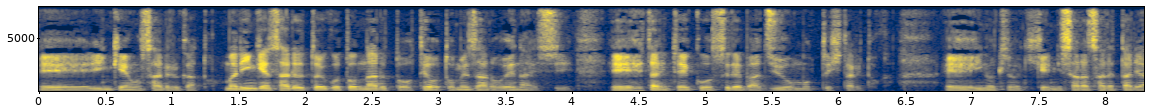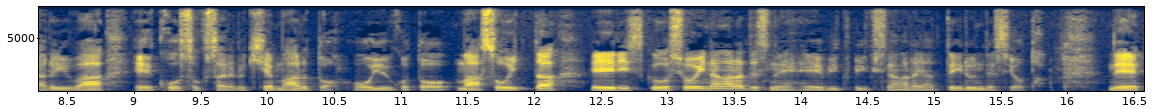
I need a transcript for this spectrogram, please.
えー、臨検をされるかと、まあ、臨検されるということになると手を止めざるを得ないし、えー、下手に抵抗すれば銃を持ってきたりとか。えー、命の危険にさらされたりあるいは、えー、拘束される危険もあるということ、まあ、そういった、えー、リスクを背負いながらですね、えー、ビクビクしながらやっているんですよと。で、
